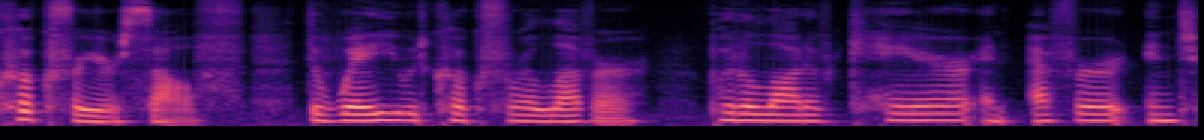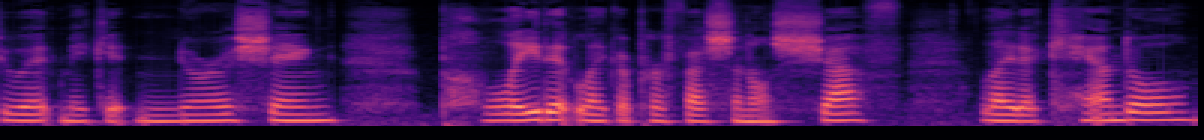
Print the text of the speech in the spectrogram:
Cook for yourself the way you would cook for a lover. Put a lot of care and effort into it, make it nourishing, plate it like a professional chef, light a candle,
